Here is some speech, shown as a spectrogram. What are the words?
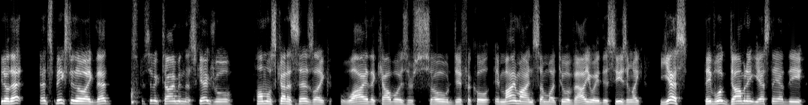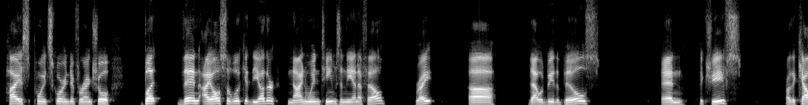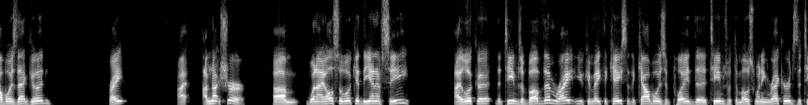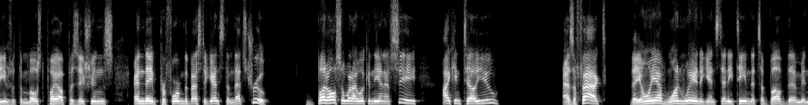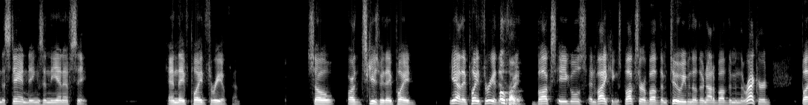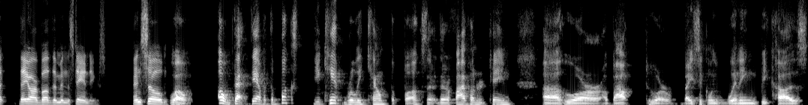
you know that that speaks to the like that specific time in the schedule, almost kind of says like why the Cowboys are so difficult in my mind somewhat to evaluate this season. Like, yes, they've looked dominant. Yes, they have the highest point scoring differential, but then I also look at the other nine win teams in the NFL, right? Uh that would be the Bills and the Chiefs. Are the Cowboys that good? Right? I I'm not sure. Um, when I also look at the NFC, I look at the teams above them, right? You can make the case that the Cowboys have played the teams with the most winning records, the teams with the most playoff positions, and they've performed the best against them. That's true. But also, when I look in the NFC, I can tell you as a fact, they only have one win against any team that's above them in the standings in the NFC. And they've played three of them. So, or excuse me, they played yeah, they played three of them, Both right? Them. Bucks, Eagles, and Vikings. Bucks are above them too, even though they're not above them in the record, but they are above them in the standings. And so, well, oh, that yeah, but the Bucks, you can't really count the Bucks. They're they're a 500 team uh, who are about who are basically winning because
